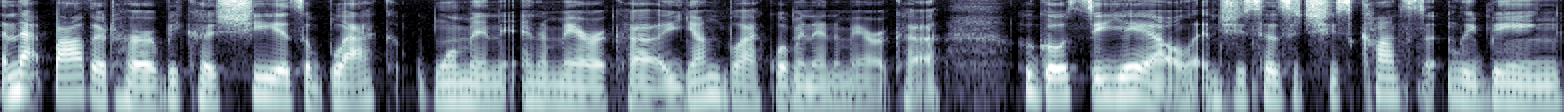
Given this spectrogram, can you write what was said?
and that bothered her because she is a black woman in America, a young black woman in America, who goes to Yale, and she says that she's constantly being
